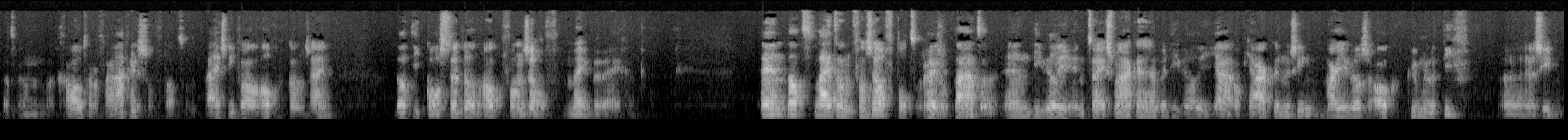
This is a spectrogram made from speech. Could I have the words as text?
dat er een grotere vraag is of dat het prijsniveau hoger kan zijn, dat die kosten dan ook vanzelf meebewegen. En dat leidt dan vanzelf tot resultaten. En die wil je in twee smaken hebben. Die wil je jaar op jaar kunnen zien. Maar je wil ze ook cumulatief uh, zien.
